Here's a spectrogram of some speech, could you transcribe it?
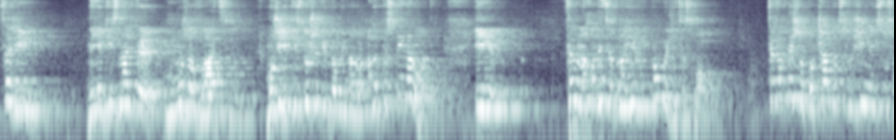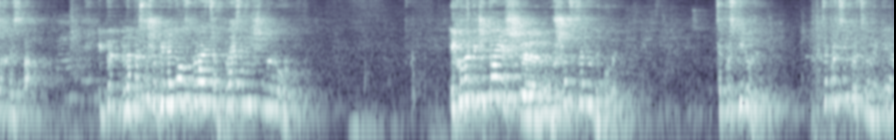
царі, не якісь, знаєте, може, владці, може, якийсь дуже відомий народ, але простий народ. І це знаходиться в нагірній проповіді це слово. Це фактично початок служіння Ісуса Христа. І написано, що біля нього збирається безліч народу. І коли ти читаєш, е, ну, що це за люди були? Це прості люди. Це прості працівники.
